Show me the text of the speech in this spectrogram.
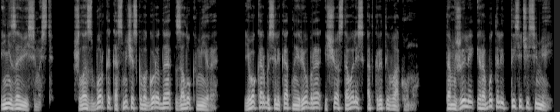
и независимость. Шла сборка космического города «Залог мира». Его карбосиликатные ребра еще оставались открыты вакууму. Там жили и работали тысячи семей,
